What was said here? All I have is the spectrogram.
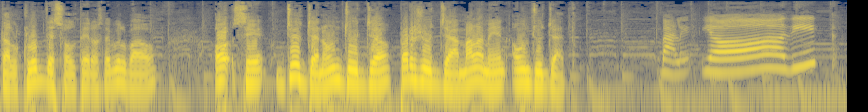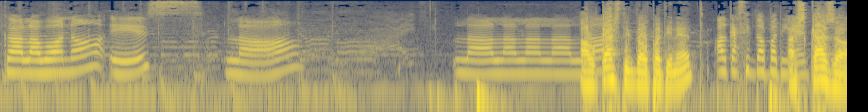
del Club de Solteros de Bilbao o C. Jutgen a un jutge per jutjar malament a un jutjat. Vale. Jo dic que la bona és la... La, la, la, la, la... El càstig del patinet El càstig del patinet. es casa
